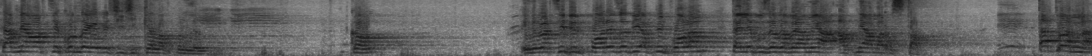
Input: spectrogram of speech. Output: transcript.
তা আপনি আমার চেয়ে কোন জায়গায় বেশি শিক্ষা লাভ করলেন? কম ইউনিভার্সিটির পরে যদি আপনি পড়ান তাহলে বুঝা যাবে আমি আপনি আমার ওস্তাদ। তা তো আর না।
